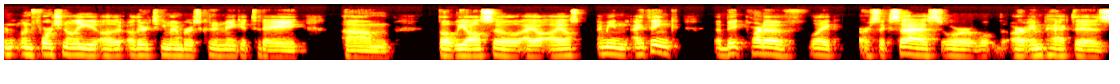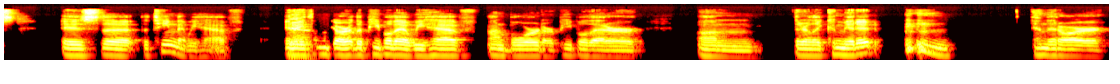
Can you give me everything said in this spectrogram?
unfortunately other, other team members couldn't make it today. Um, but we also I I also I mean I think a big part of like our success or our impact is is the the team that we have and yeah. i think are the people that we have on board are people that are um that are like committed and that are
